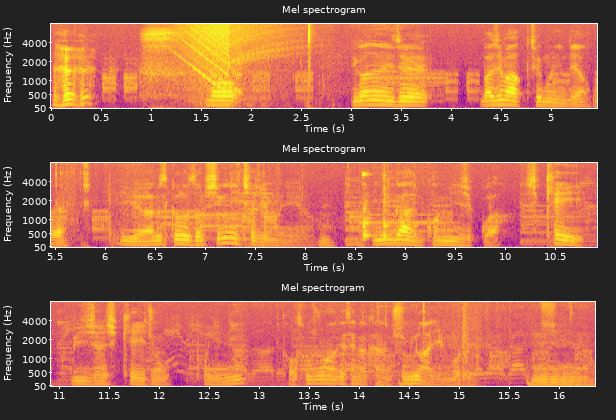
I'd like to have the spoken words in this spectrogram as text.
뭐 이거는 이제 마지막 질문인데요. 네. 이게 라비스 클로즈업 시그니처 질문이에요. 인간 권민식과 CK 뮤지션 CK 중 본인이 더 소중하게 생각하는 중요한 인물은 음.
